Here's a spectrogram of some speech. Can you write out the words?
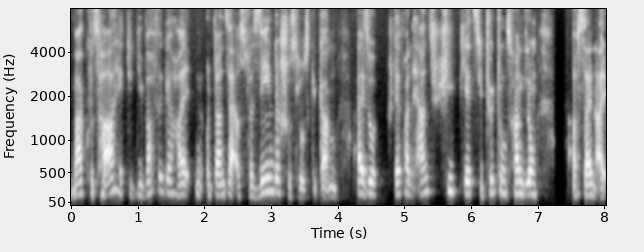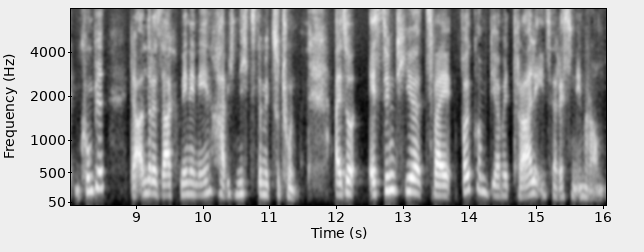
Markus H. hätte die Waffe gehalten und dann sei aus Versehen der Schuss losgegangen. Also Stefan Ernst schiebt jetzt die Tötungshandlung auf seinen alten Kumpel. Der andere sagt, nee, nee, nee, habe ich nichts damit zu tun. Also es sind hier zwei vollkommen diametrale Interessen im Raum.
